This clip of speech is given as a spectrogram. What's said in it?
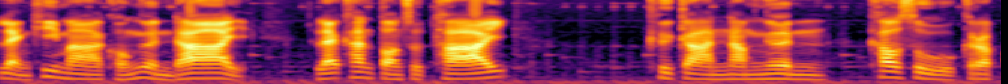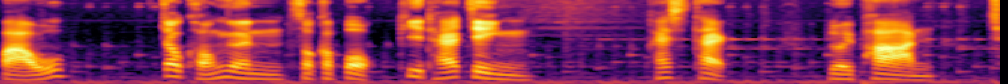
แหล่งที่มาของเงินได้ และขั้นตอนสุดท้าย คือการนำเงินเข้าสู่กระเป๋า เจ้าของเงินสกปรกที่แท้จริง Hashtag โดยผ่านฉ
